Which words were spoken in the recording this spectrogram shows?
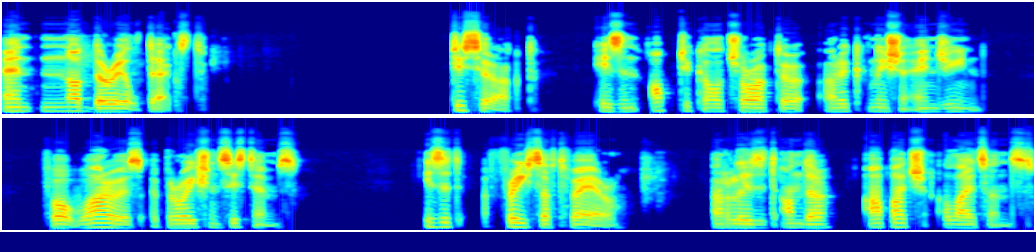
and not the real text. Tesseract is an optical character recognition engine for various operation systems. Is it free software released under Apache license?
